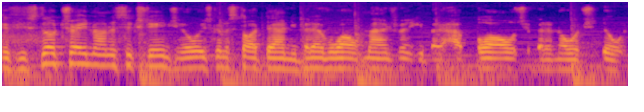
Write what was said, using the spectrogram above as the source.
if you're still trading on this exchange, you're always going to start down. You better have wallet management. You better have balls. You better know what you're doing.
